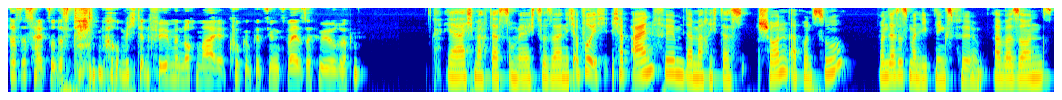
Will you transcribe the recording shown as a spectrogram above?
Das ist halt so das Ding, warum ich den Filme nochmal gucke bzw. höre. Ja, ich mache das, um ehrlich zu sein, nicht. Obwohl ich, ich habe einen Film, da mache ich das schon ab und zu. Und das ist mein Lieblingsfilm. Aber sonst,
